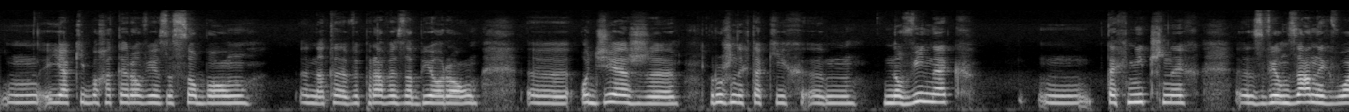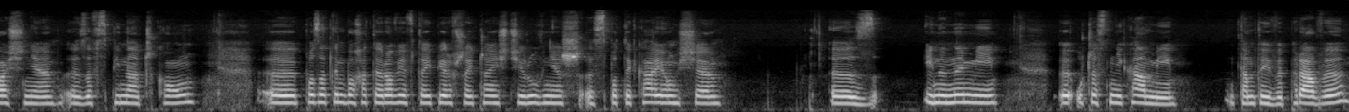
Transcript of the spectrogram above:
mm, jaki bohaterowie ze sobą na tę wyprawę zabiorą, odzieży, różnych takich nowinek technicznych związanych właśnie y, ze wspinaczką. Y, poza tym bohaterowie w tej pierwszej części również spotykają się z innymi uczestnikami tamtej wyprawy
